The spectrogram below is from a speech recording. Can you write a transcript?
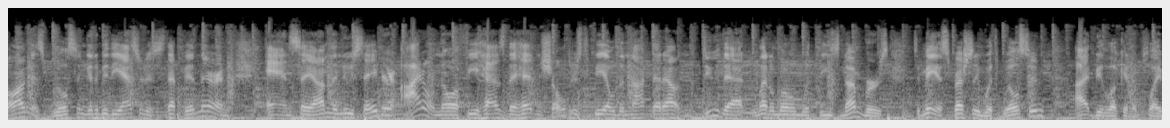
long? Is Wilson going to be the answer to step in there and and say I'm the new savior? I don't know if he has the head and shoulders to be able to knock that out and do that, let alone with these numbers. To me, especially with Wilson, I'd be looking to play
